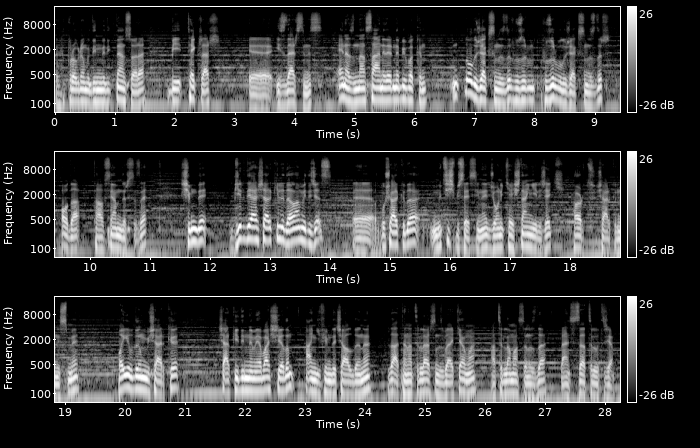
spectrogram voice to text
programı dinledikten sonra bir tekrar e, izlersiniz. En azından sahnelerine bir bakın. Mutlu olacaksınızdır, huzur, huzur bulacaksınızdır. O da tavsiyemdir size. Şimdi bir diğer şarkıyla devam edeceğiz. E, bu şarkıda müthiş bir ses yine Johnny Cash'ten gelecek. Hurt şarkının ismi. Bayıldığım bir şarkı. Şarkıyı dinlemeye başlayalım. Hangi filmde çaldığını zaten hatırlarsınız belki ama hatırlamazsanız da ben size hatırlatacağım.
